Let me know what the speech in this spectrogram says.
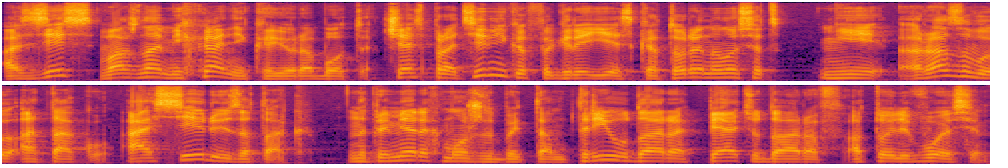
А здесь важна механика ее работы. Часть противников в игре есть, которые наносят не разовую атаку, а серию из атак. Например, их может быть там 3 удара, 5 ударов, а то или 8.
